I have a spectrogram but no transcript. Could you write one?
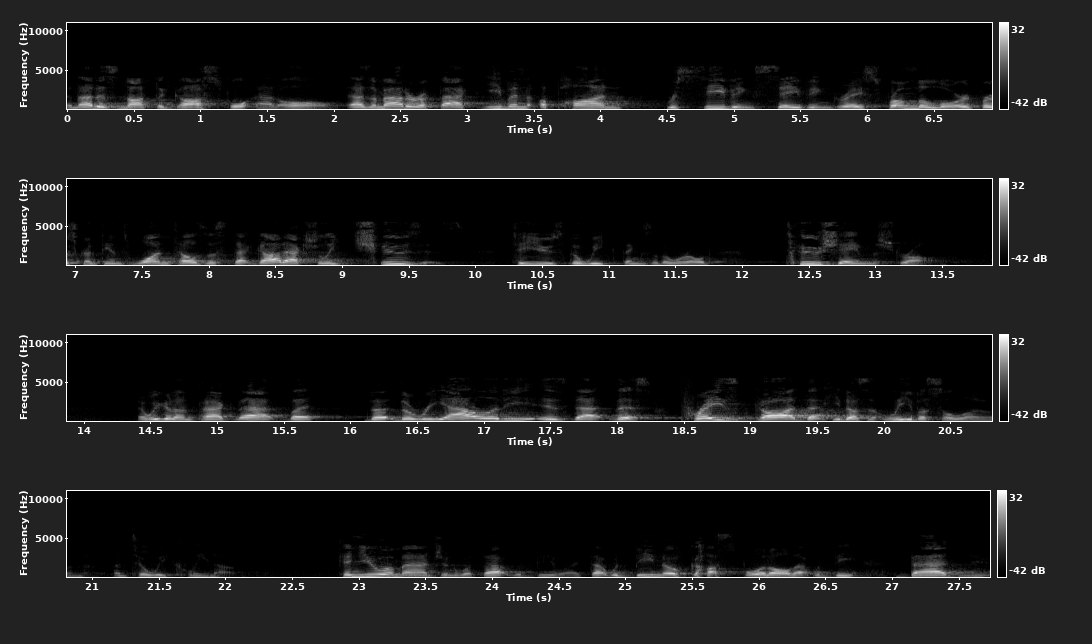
And that is not the gospel at all. As a matter of fact, even upon receiving saving grace from the Lord, 1 Corinthians 1 tells us that God actually chooses to use the weak things of the world to shame the strong. And we could unpack that, but the, the reality is that this, praise God that He doesn't leave us alone until we clean up. Can you imagine what that would be like? That would be no gospel at all. That would be bad news.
